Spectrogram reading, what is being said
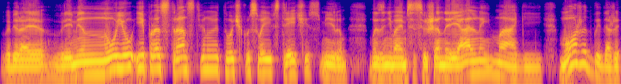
выбирая временную и пространственную точку своей встречи с миром, мы занимаемся совершенно реальной магией, может быть, даже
